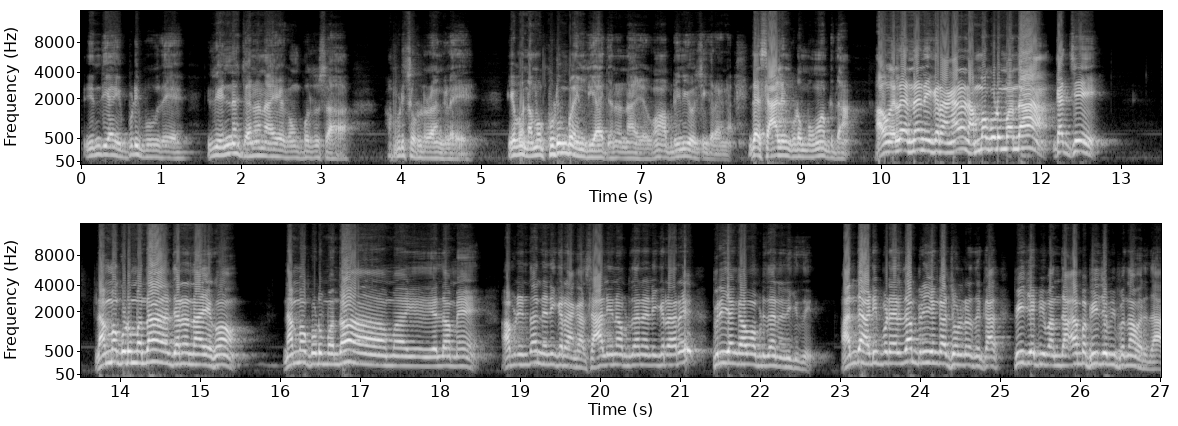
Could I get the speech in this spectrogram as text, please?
இந்தியா இப்படி போகுதே. இது என்ன ஜனநாயகம் புதுசாக அப்படி சொல்கிறாங்களே இப்போ நம்ம குடும்பம் இல்லையா ஜனநாயகம் அப்படின்னு யோசிக்கிறாங்க. இந்த ஸ்டாலின் குடும்பமும் அப்படி தான் அவங்க எல்லாம் என்ன நிற்கிறாங்க நம்ம குடும்பம் தான் கட்சி. நம்ம குடும்பம் தான் ஜனநாயகம். நம்ம குடும்பம் தான் எல்லாமே அப்படின்னு தான் நினைக்கிறாங்க. ஸ்டாலின் அப்படி தான் நினைக்கிறாரு பிரியங்காவும் அப்படி தான் நினைக்குது. அந்த அடிப்படையில் தான் பிரியங்கா சொல்கிறது பிஜேபி வந்தா நம்ம பிஜேபி இப்போ தான் வருதா?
